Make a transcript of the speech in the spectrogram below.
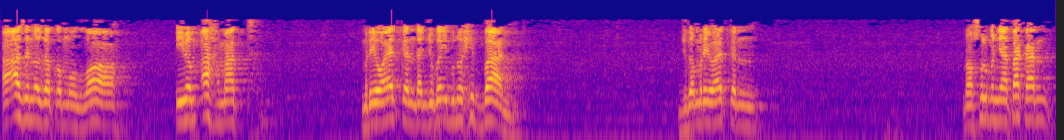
a'azakumullah, Imam Ahmad meriwayatkan dan juga Ibnu Hibban juga meriwayatkan Rasul menyatakan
